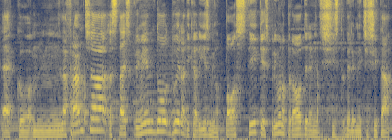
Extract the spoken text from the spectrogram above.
Ecco, mm, la Francia sta esprimendo due radicalismi opposti che esprimono però delle, necess- delle necessità.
